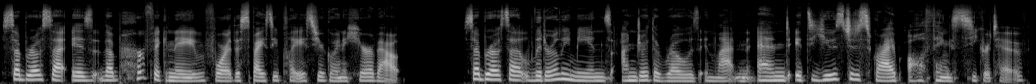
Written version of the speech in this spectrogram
Sub Rosa is the perfect name for the spicy place you're going to hear about. Sub Rosa literally means under the rose in Latin, mm. and it's used to describe all things secretive.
